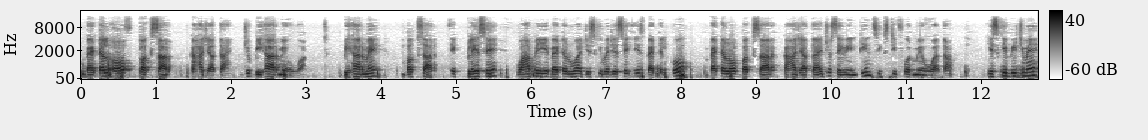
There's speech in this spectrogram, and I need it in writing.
बैटल ऑफ़ बक्सार कहा जाता है, जो बिहार में हुआ। बिहार में बक्सार एक प्लेस है, वहाँ पे ये बैटल हुआ, जिसकी वजह से इस बैटल को बैटल ऑफ़ बक्सार कहा जाता है, जो 1764 में हुआ था। इसके बीच में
